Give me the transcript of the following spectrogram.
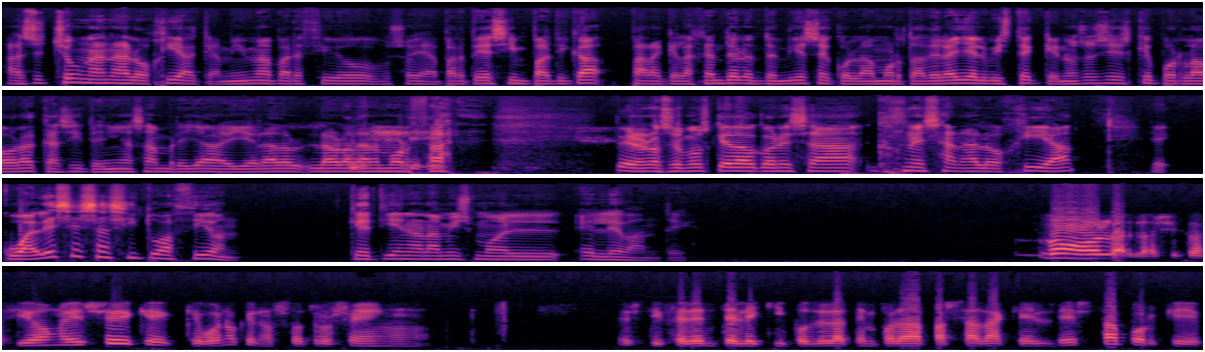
Has hecho una analogía que a mí me ha parecido, pues, aparte de simpática, para que la gente lo entendiese con la mortadela y el bistec, que no sé si es que por la hora casi tenías hambre ya y era la hora de almorzar. pero nos hemos quedado con esa, con esa analogía. Eh, ¿Cuál es esa situación que tiene ahora mismo el, Levante? No, la, situación es eh, que, bueno que nosotros en es diferente el equipo de la temporada pasada que el de esta porque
